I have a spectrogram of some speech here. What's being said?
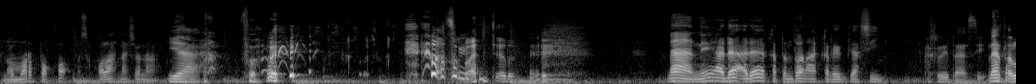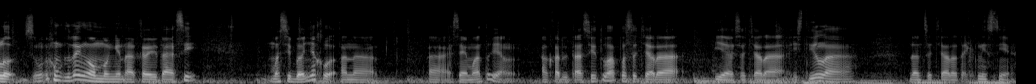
Nomor pokok sekolah nasional Ya, boleh. Langsung lancar. nah ini ada ada ketentuan akreditasi Akreditasi. Nah, tahu sebenarnya ngomongin akreditasi masih banyak loh anak uh, SMA tuh yang akreditasi itu apa secara ya secara istilah dan secara teknisnya.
